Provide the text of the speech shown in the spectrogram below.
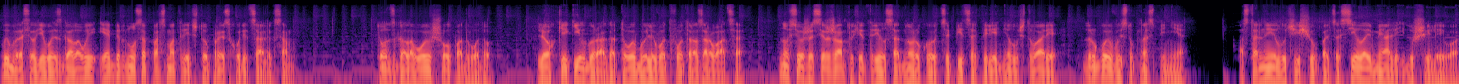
выбросил его из головы и обернулся посмотреть, что происходит с Алексом. Тот с головой ушел под воду. Легкие Килгура готовы были вот-вот разорваться, но все же сержант ухитрился одной рукой вцепиться в передний луч твари, другой выступ на спине. Остальные лучи щупальца силой мяли и душили его.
